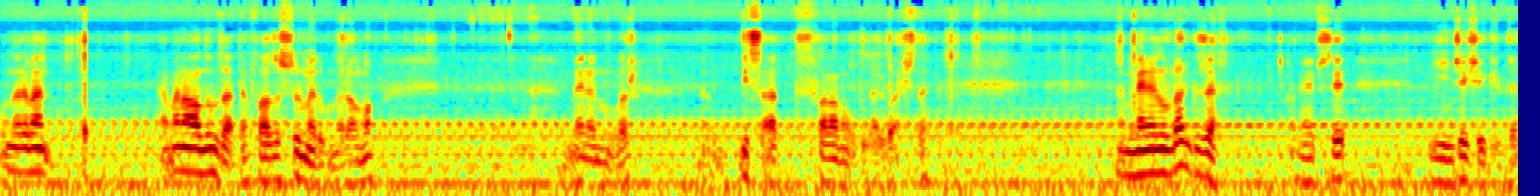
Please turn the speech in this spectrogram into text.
Bunları ben hemen aldım zaten. Fazla sürmedi bunları almam. Menenurlar. Bir saat falan oldu galiba işte. Menenurlar güzel. Yani hepsi yiyecek şekilde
